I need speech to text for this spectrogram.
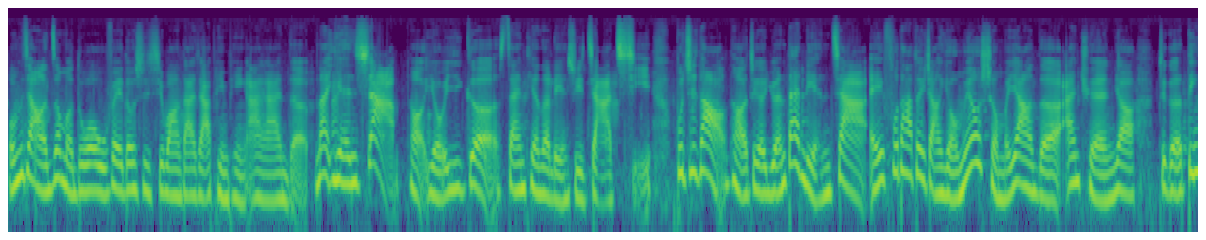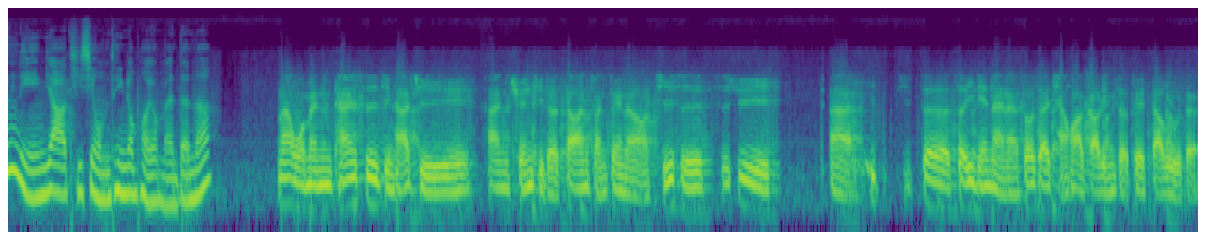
我们讲了这么多，无非都是希望大家平平安安的。那眼下哦，有一个三天的连续假期，不知道哈，这个元旦连假，哎，副大队长有没有什么样的安全要这个叮咛，要提醒我们听众朋友们的呢？那我们台南市警察局和全体的道安团队呢，其实持续啊，这这一年来呢，都在强化高龄者对道路的。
